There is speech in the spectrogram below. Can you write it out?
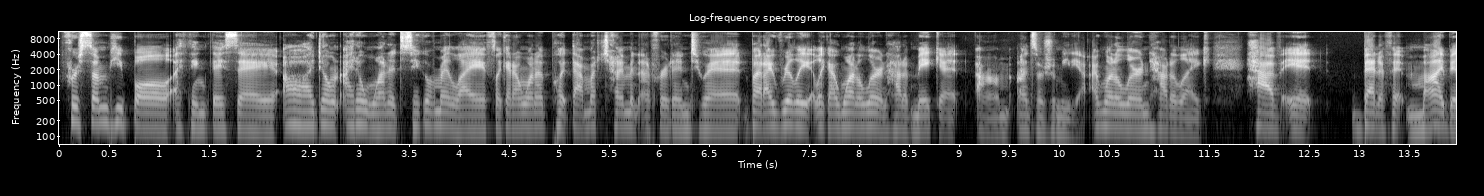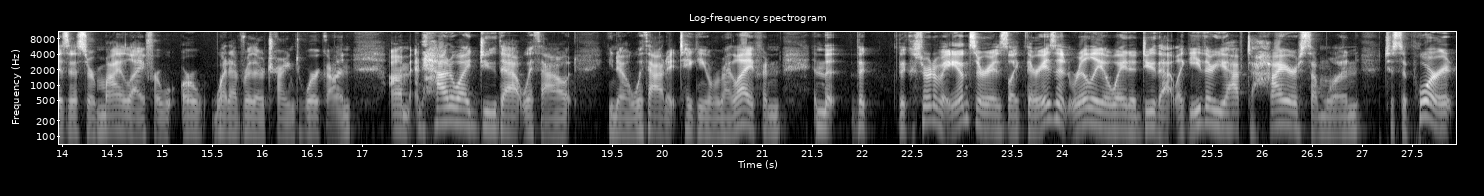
for some people, I think they say, "Oh, I don't I don't want it to take over my life. Like I don't want to put that much time and effort into it, but I really like I want to learn how to make it um, on social media. I want to learn how to like have it benefit my business or my life or or whatever they're trying to work on. Um, and how do I do that without, you know, without it taking over my life? And and the the the sort of answer is like there isn't really a way to do that. Like either you have to hire someone to support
